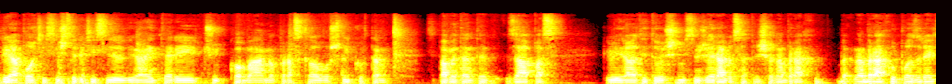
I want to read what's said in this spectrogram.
3,5 tisíc, 4 tisíc ľudí na Interi, či Komárno praskalo vo Švíku, tam si pamätám ten zápas, keď vyhral titul, myslím, že Rado sa prišiel na, brach, na bráchu pozrieť,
